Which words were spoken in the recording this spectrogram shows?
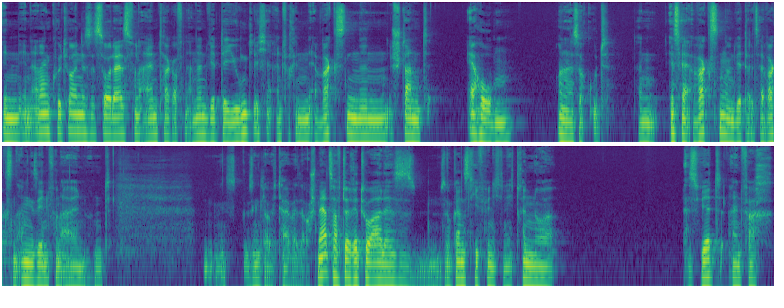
In, in anderen Kulturen ist es so, da ist von einem Tag auf den anderen wird der Jugendliche einfach in einen Erwachsenenstand erhoben. Und dann ist auch gut. Dann ist er erwachsen und wird als erwachsen angesehen von allen. Und es sind, glaube ich, teilweise auch schmerzhafte Rituale. So ganz tief bin ich da nicht drin, nur es wird einfach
